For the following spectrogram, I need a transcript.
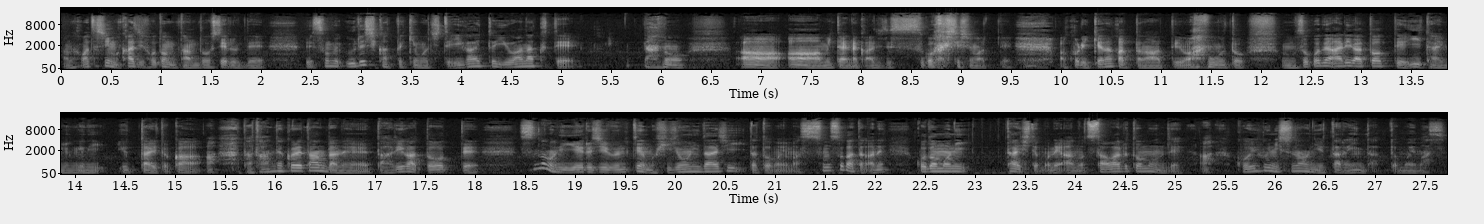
あの私今家事ほとんど担当してるんで。でその嬉しかった気持ちって意外と言わなくてあのああああみたいな感じで過ごいしてしまって。あこれいけなかったなって今思うと、うん、そこで「ありがとう」っていいタイミングに言ったりとか「あ畳んでくれたんだね」って「ありがとう」って素直に言える自分っていうのも非常に大事だと思います。その姿がね、子供に対してもね、あの伝わると思うんで、あ、こういう風に素直に言ったらいいんだって思います。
